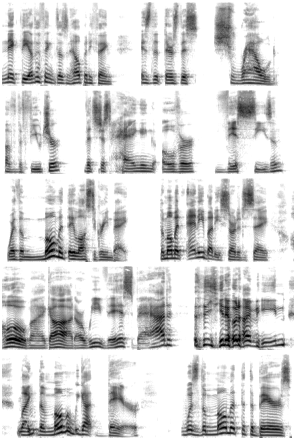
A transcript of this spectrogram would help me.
Nick, the other thing that doesn't help anything is that there's this shroud of the future that's just hanging over this season where the moment they lost to Green Bay, the moment anybody started to say, "Oh my god, are we this bad?" you know what I mean? Like mm-hmm. the moment we got there was the moment that the Bears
